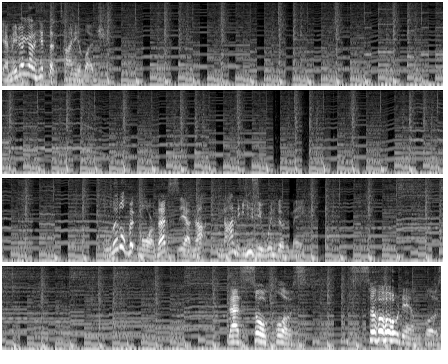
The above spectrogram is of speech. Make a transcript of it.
Yeah, maybe I gotta hit that tiny ledge. A little bit more. That's, yeah, not, not an easy window to make. That's so close. So damn close.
